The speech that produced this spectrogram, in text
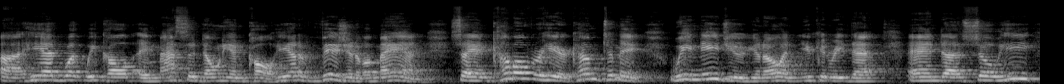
uh, he had what we called a Macedonian call. He had a vision of a man saying, "Come over here, come to me. We need you." You know, and you can read that. And uh, so he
